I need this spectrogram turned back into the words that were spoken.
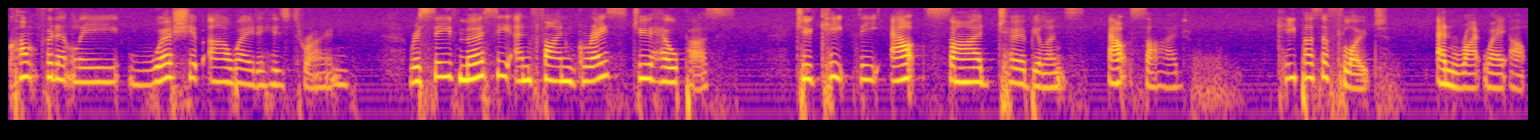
confidently worship our way to his throne, receive mercy, and find grace to help us to keep the outside turbulence outside, keep us afloat and right way up.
